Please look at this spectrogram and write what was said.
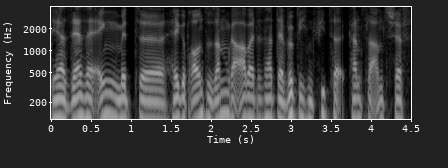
der sehr, sehr eng mit äh, Helge Braun zusammengearbeitet hat, der wirklich ein Vizekanzleramtschef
